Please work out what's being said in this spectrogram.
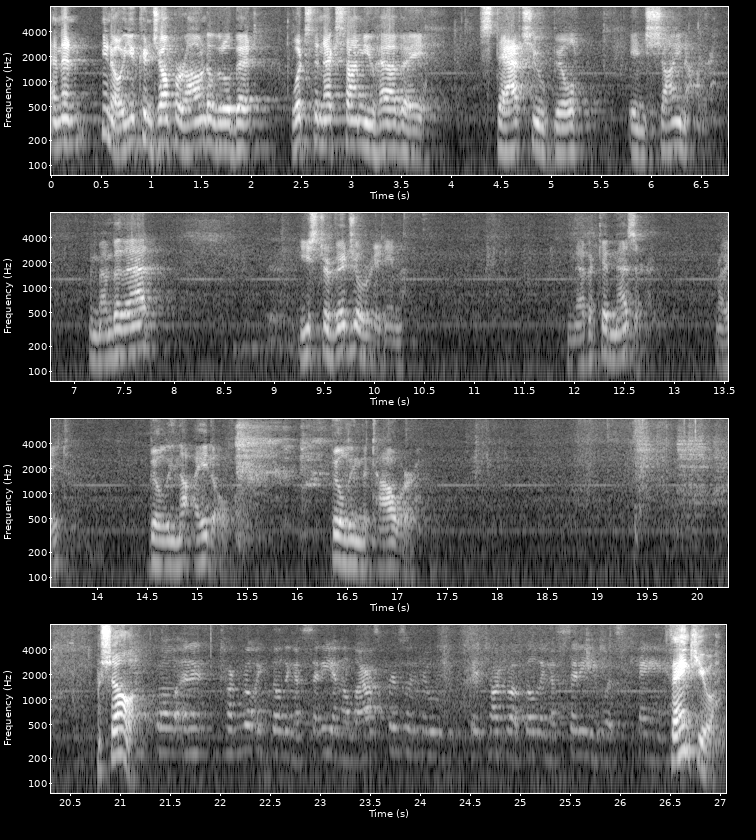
And then, you know, you can jump around a little bit. What's the next time you have a statue built in Shinar? Remember that? Easter Vigil reading. Nebuchadnezzar, right? Building the idol, building the tower. Michelle. Well, and it talked about like building a city, and the last person who it talked about building a city was Cain. Thank you.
